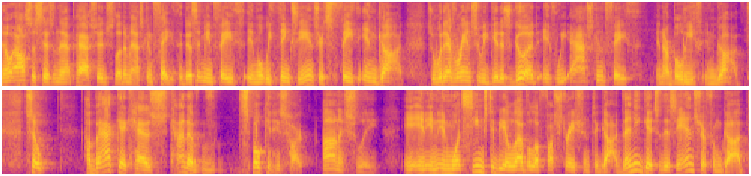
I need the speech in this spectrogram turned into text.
Now it also says in that passage, let him ask in faith. It doesn't mean faith in what we think is the answer. It's faith in God. So whatever answer we get is good if we ask in faith in our belief in God. So Habakkuk has kind of spoken his heart honestly in, in, in, what seems to be a level of frustration to God. Then he gets this answer from God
